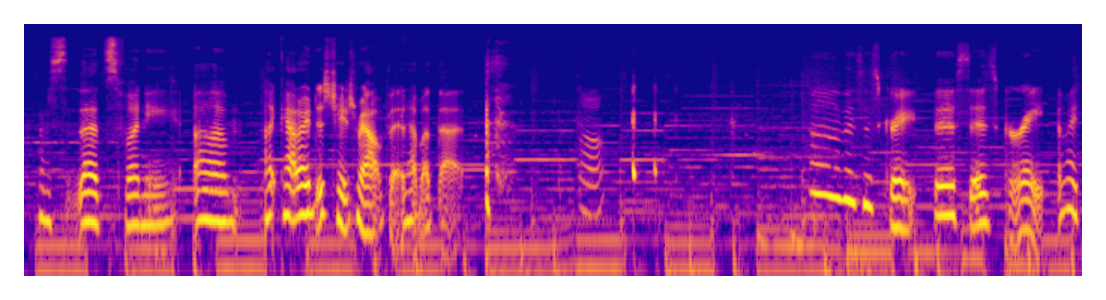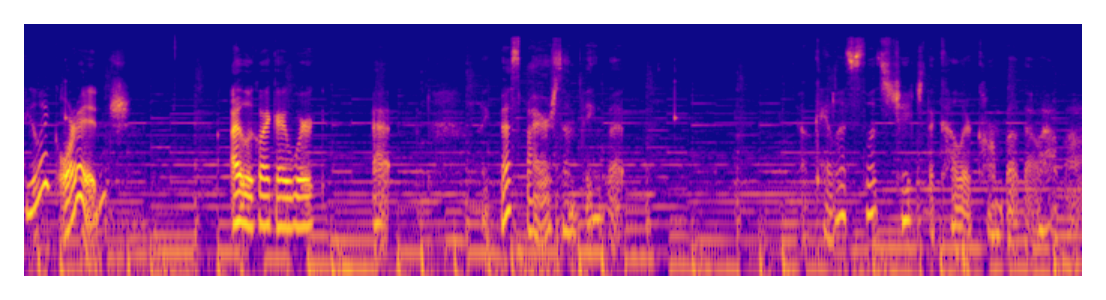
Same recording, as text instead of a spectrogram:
I'm, that's funny. Um, like, how do I just change my outfit? How about that? Huh? Oh, this is great. This is great. Oh, I do like orange. I look like I work at like Best Buy or something, but okay. Let's let's change the color combo though. How about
